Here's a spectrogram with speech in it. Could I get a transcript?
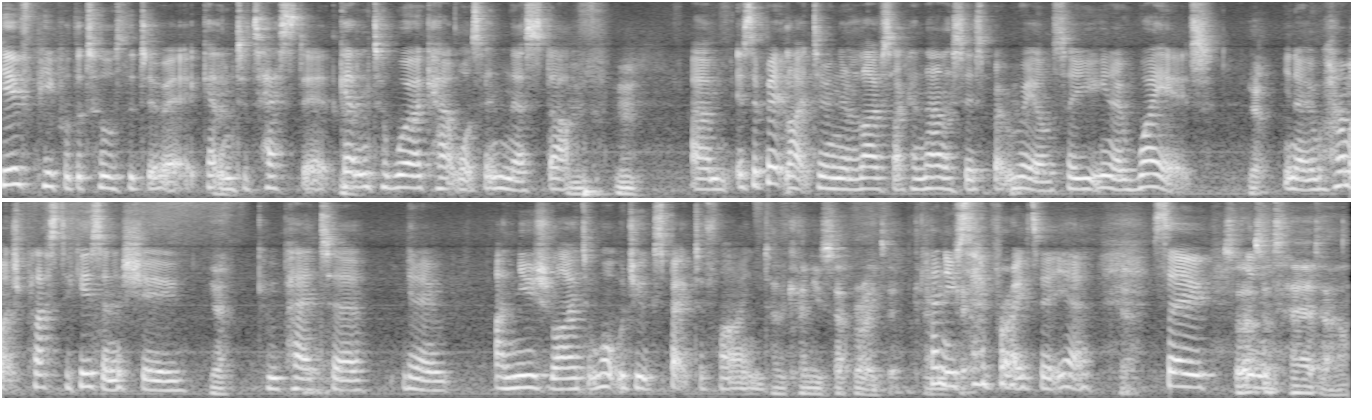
Give people the tools to do it, get them to test it, get them to work out what's in their stuff. Um, it's a bit like doing a life cycle analysis, but real. So, you, you know, weigh it. Yeah, You know, how much plastic is in a shoe yeah. compared to, you know, unusual item? What would you expect to find? And can you separate it? Can you pick- separate it? Yeah. Yeah. So, So that's you a know, tear down.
